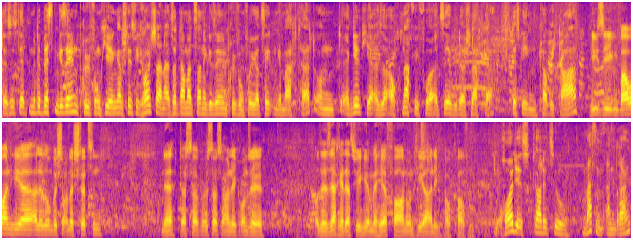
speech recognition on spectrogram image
Das ist der mit der besten Gesellenprüfung hier in ganz Schleswig-Holstein, als er damals seine Gesellenprüfung vor Jahrzehnten gemacht hat. Und er gilt hier also auch nach wie vor als sehr guter Schlachter. Deswegen kaufe ich da. Hiesigen Bauern hier alle so ein bisschen unterstützen. Ne, deshalb ist das eigentlich unsere, unsere Sache, dass wir hier immer herfahren und hier eigentlich auch kaufen. Heute ist geradezu Massenandrang,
